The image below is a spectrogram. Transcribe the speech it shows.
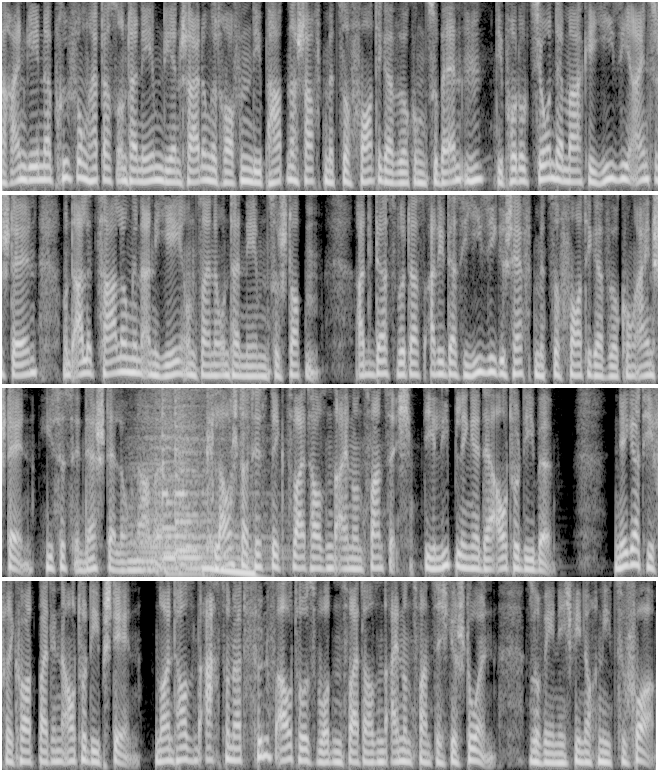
Nach eingehender Prüfung hat das Unternehmen die Entscheidung getroffen, die Partnerschaft mit sofortiger Wirkung zu beenden, die Produktion der Marke Yeezy einzustellen und alle Zahlungen an Ye und seine Unternehmen zu stoppen. Adidas wird das Adidas Yeezy-Geschäft mit sofortiger Wirkung einstellen, hieß es in der Stellungnahme. Klau-Statistik 2021. Die Lieblinge der Autodiebe. Negativrekord bei den Autodiebstählen. 9805 Autos wurden 2021 gestohlen. So wenig wie noch nie zuvor.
